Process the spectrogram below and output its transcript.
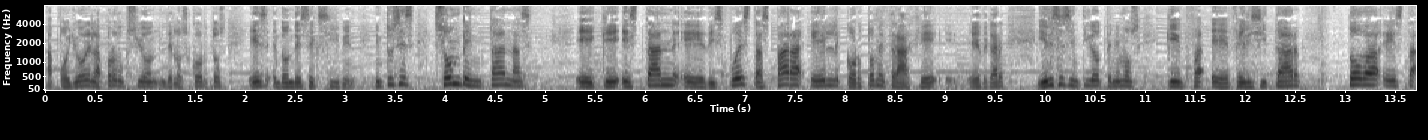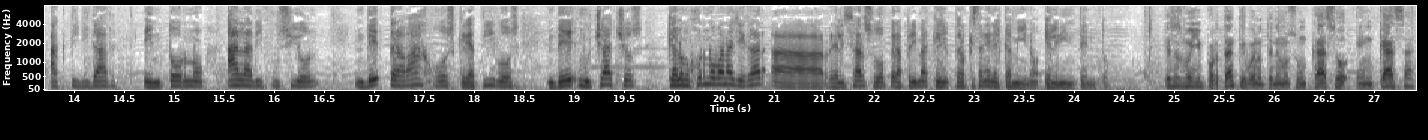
apoyó en la producción de los cortos es donde se exhiben. Entonces son ventanas eh, que están eh, dispuestas para el cortometraje, eh, Edgar, y en ese sentido tenemos que felicitar toda esta actividad en torno a la difusión de trabajos creativos de muchachos que a lo mejor no van a llegar a realizar su ópera prima, que, pero que están en el camino, en el intento. Eso es muy importante y bueno, tenemos un caso en casa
